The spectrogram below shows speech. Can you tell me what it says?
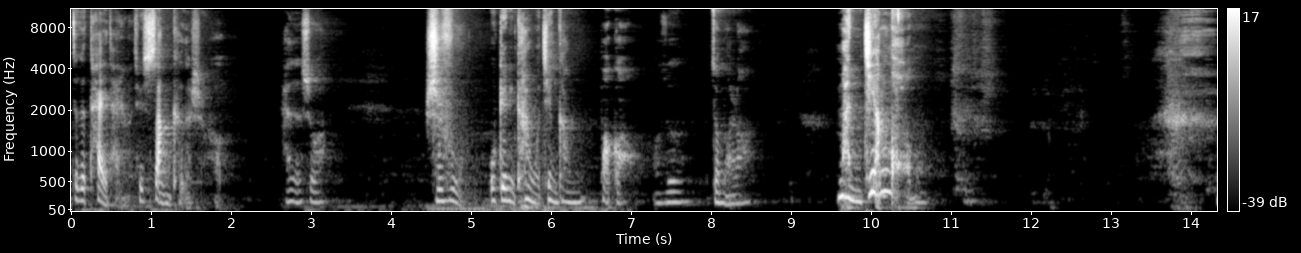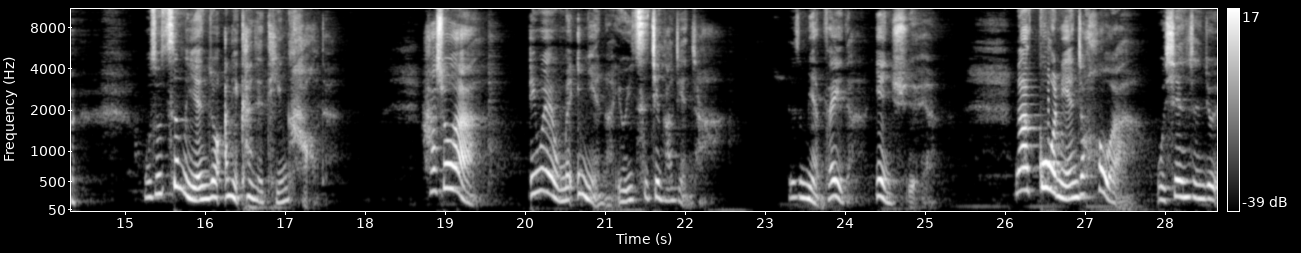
这个太太啊去上课的时候，他就说：“师傅，我给你看我健康报告。”我说：“怎么了？”满江红。我说这么严重啊？你看起来挺好的。他说啊，因为我们一年呢有一次健康检查，这是免费的验血呀。那过年之后啊，我先生就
